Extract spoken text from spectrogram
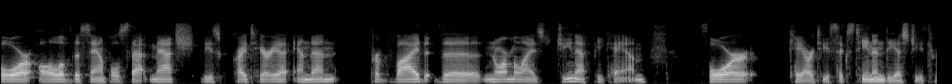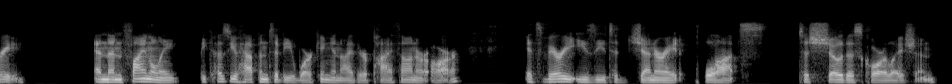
for all of the samples that match these criteria and then provide the normalized gene FPKM for KRT16 and DSG3. And then finally, because you happen to be working in either Python or R, it's very easy to generate plots to show this correlation.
